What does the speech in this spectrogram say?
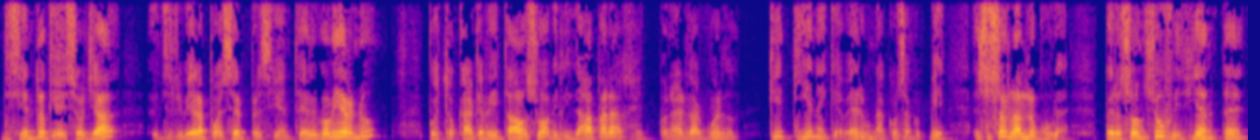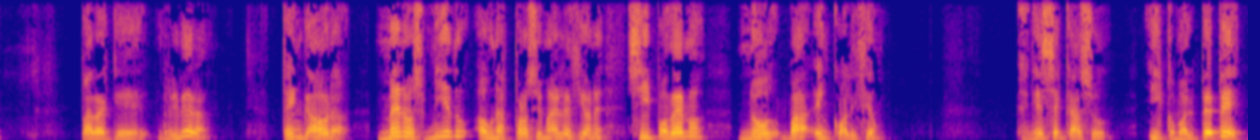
diciendo que eso ya, Rivera puede ser presidente del gobierno, puesto que ha acreditado su habilidad para poner de acuerdo. ¿Qué tiene que ver una cosa con.? Bien, esas son las locuras, pero son suficientes para que Rivera tenga ahora menos miedo a unas próximas elecciones si Podemos no va en coalición. En ese caso, y como el PP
